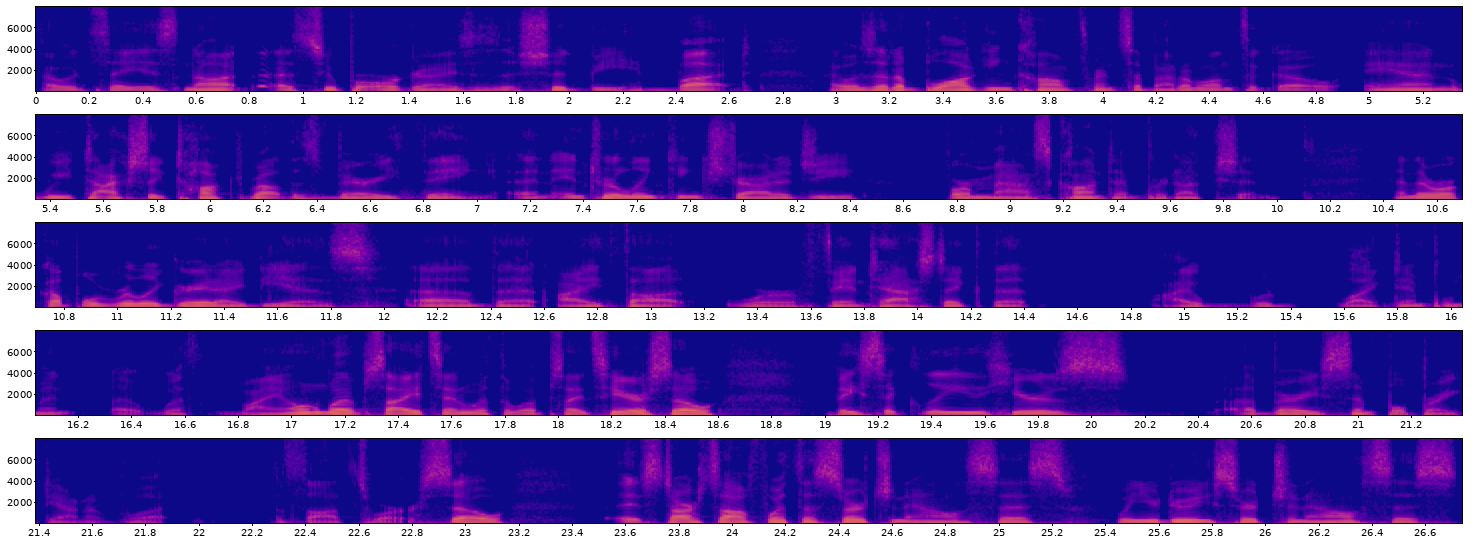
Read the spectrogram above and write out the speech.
I would say, is not as super organized as it should be. But I was at a blogging conference about a month ago, and we t- actually talked about this very thing: an interlinking strategy for mass content production. And there were a couple of really great ideas uh, that I thought were fantastic that I would like to implement uh, with my own websites and with the websites here. So basically, here's a very simple breakdown of what the thoughts were. So it starts off with a search analysis. When you're doing search analysis,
